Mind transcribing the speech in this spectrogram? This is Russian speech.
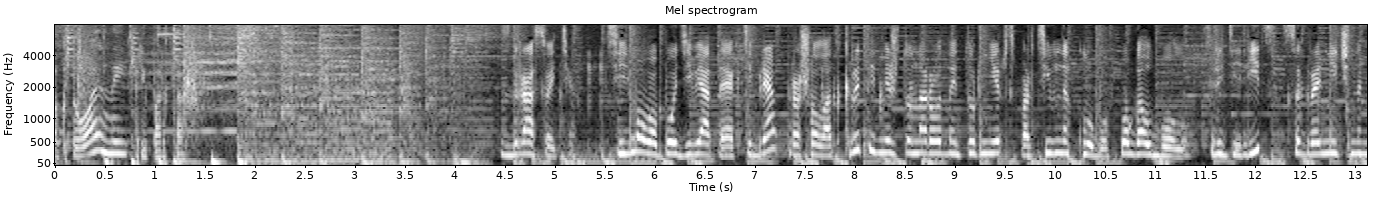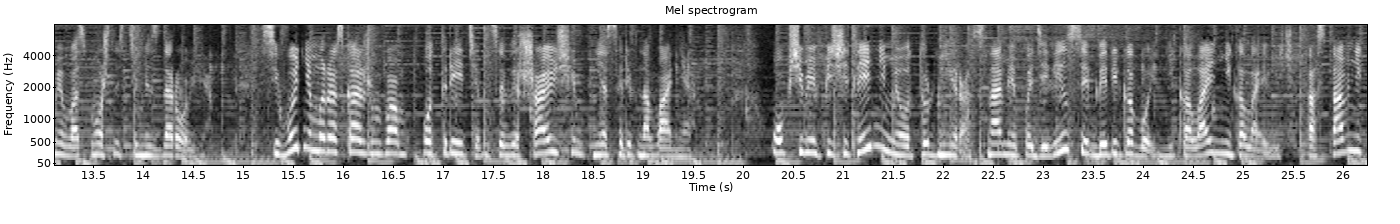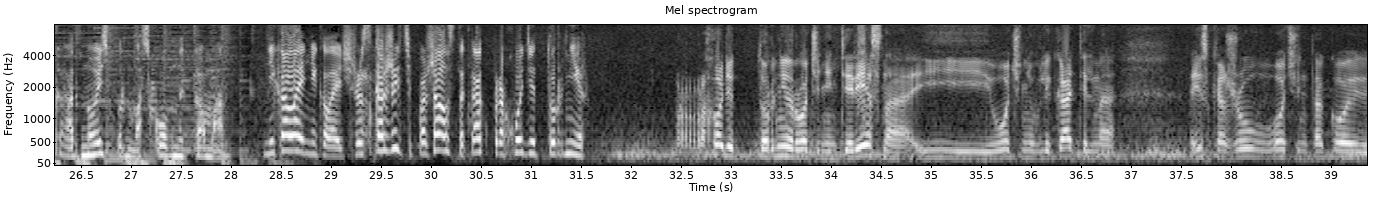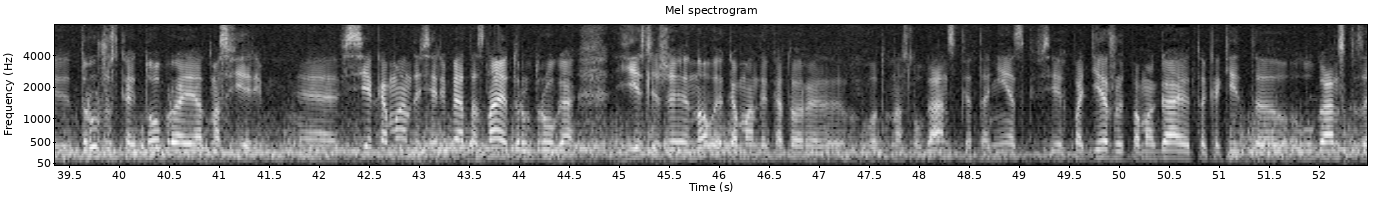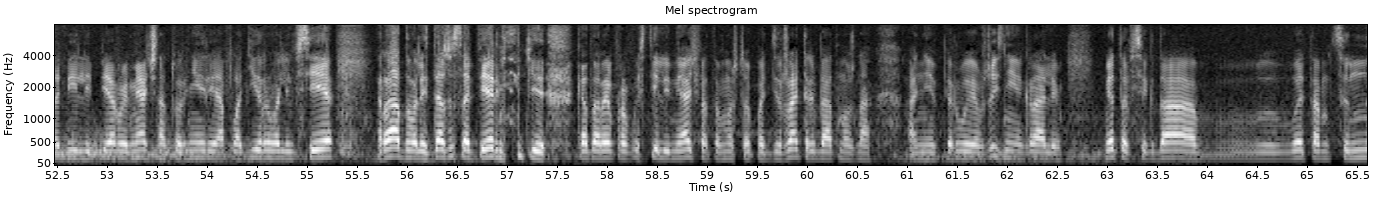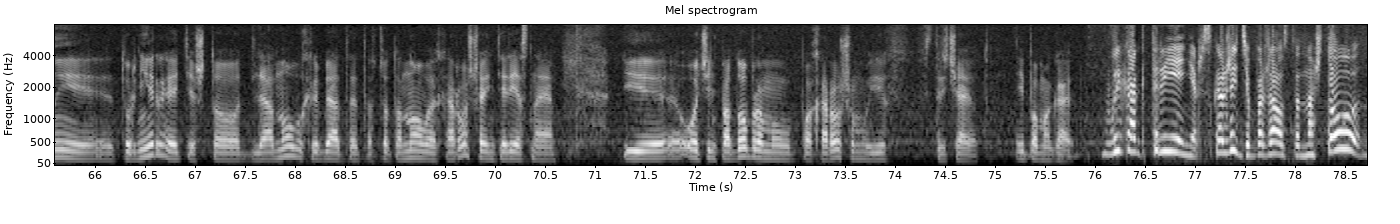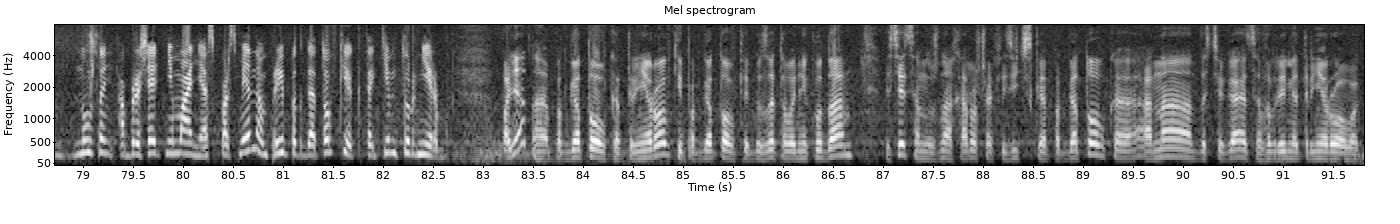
Актуальный репортаж. Здравствуйте! 7 по 9 октября прошел открытый международный турнир спортивных клубов по голболу среди лиц с ограниченными возможностями здоровья. Сегодня мы расскажем вам о третьем завершающем дне соревнования. Общими впечатлениями от турнира с нами поделился Береговой Николай Николаевич, наставник одной из подмосковных команд. Николай Николаевич, расскажите, пожалуйста, как проходит турнир? Проходит турнир очень интересно и очень увлекательно. И скажу, в очень такой дружеской, доброй атмосфере. Э, все команды, все ребята знают друг друга. Если же новые команды, которые вот у нас Луганск, Донецк, всех поддерживают, помогают. Какие-то Луганск забили первый мяч на турнире, аплодировали все, радовались даже соперники, которые пропустили мяч, потому что поддержать ребят нужно. Они впервые в жизни играли. Это всегда в этом ценны турниры эти, что для новых ребят это что-то новое, хорошее, интересное. И очень по-доброму, по-хорошему их встречают и помогают. Вы как тренер, скажите, пожалуйста, на что нужно обращать внимание спортсменам при подготовке к таким турнирам? Понятно, подготовка, тренировки, подготовки, без этого никуда. Естественно, нужна хорошая физическая подготовка, она достигается во время тренировок.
